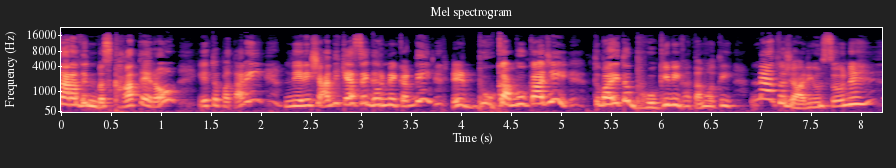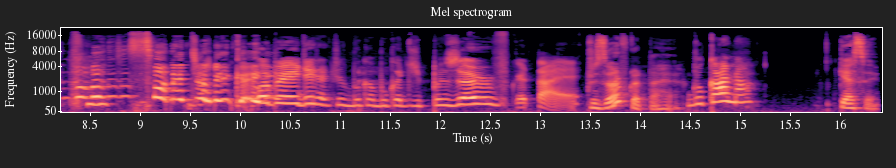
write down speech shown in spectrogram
सारा दिन बस खाते रहो। ये तो पता नहीं मेरी शादी कैसे घर में कर दी? ये भूखा भूखा जी तुम्हारी तो भूख ही नहीं खत्म होती। मैं तो जा रही हूँ सोने। सोने चली गई। और डिटेक्टिव बुका बुका जी प्रिजर्व करता है। प्रिजर्व करता है? खाना। कैसे?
